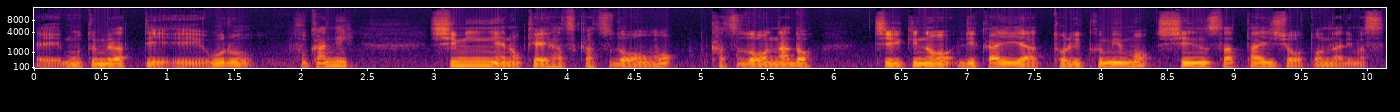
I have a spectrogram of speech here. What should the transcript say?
えー、求められておるほかに市民への啓発活動も活動など地域の理解や取り組みも審査対象となります。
